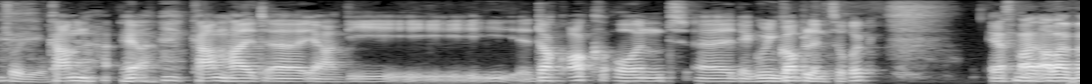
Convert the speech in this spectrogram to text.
Entschuldigung. Kamen, ja, kamen halt äh, ja, die Doc Ock und äh, der Green Goblin zurück. Erstmal, aber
